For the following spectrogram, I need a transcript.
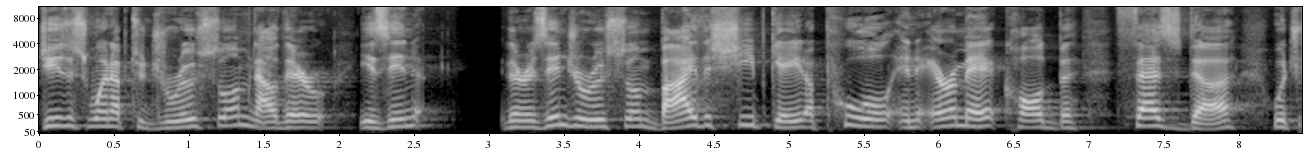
Jesus went up to Jerusalem. Now there is in there is in Jerusalem by the sheep gate a pool in Aramaic called Bethesda, which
